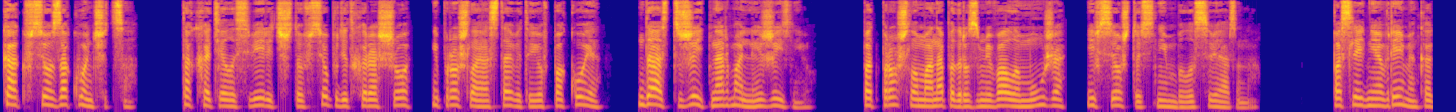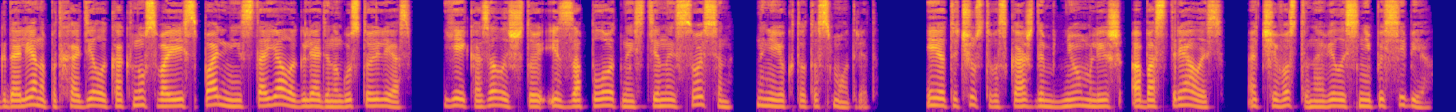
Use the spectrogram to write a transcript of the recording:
как все закончится. Так хотелось верить, что все будет хорошо, и прошлое оставит ее в покое, даст жить нормальной жизнью. Под прошлым она подразумевала мужа и все, что с ним было связано. Последнее время, когда Лена подходила к окну своей спальни и стояла, глядя на густой лес, ей казалось, что из-за плотной стены сосен на нее кто-то смотрит. И это чувство с каждым днем лишь обострялось, отчего становилось не по себе.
